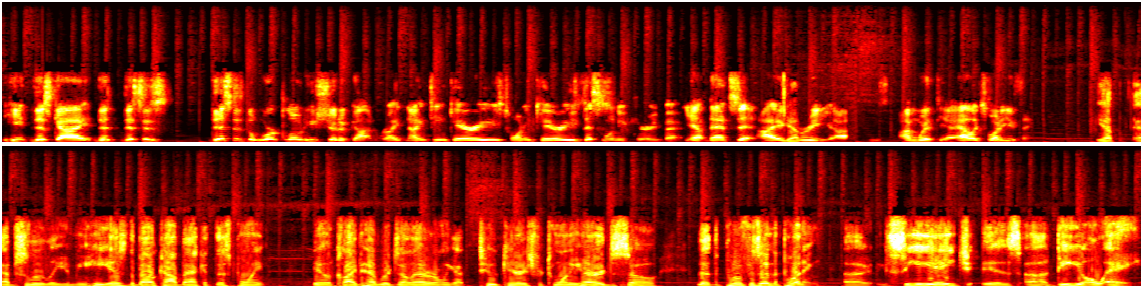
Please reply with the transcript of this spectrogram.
He, this guy, this, this is this is the workload he should have gotten. Right, 19 carries, 20 carries. He's This is, when he carried back. yeah, that's it. I Yep. agree. Uh, I'm with you, Alex. What do you think? Yep, absolutely. I mean, he is the bell cow back at this point. You know, Clyde Edwards-Helaire only got two carries for 20 yards, so the, the proof is in the pudding. Uh, CEH is uh, DOA.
